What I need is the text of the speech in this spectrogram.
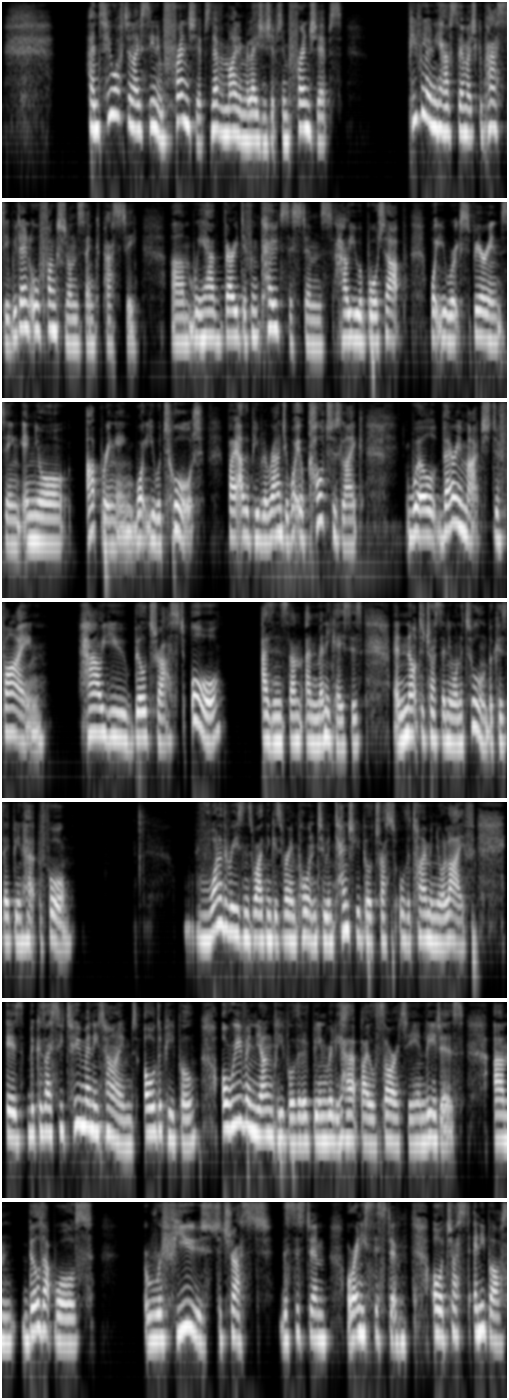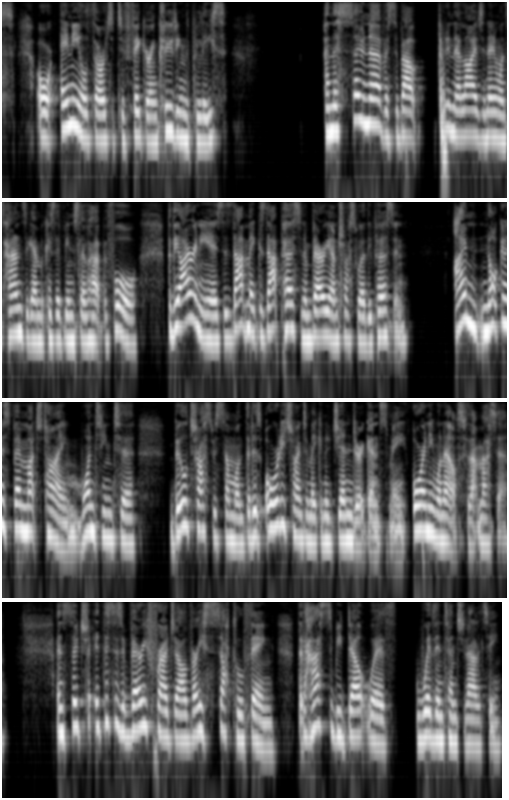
And too often I've seen in friendships, never mind in relationships, in friendships, people only have so much capacity. We don't all function on the same capacity. Um, we have very different code systems, how you were brought up, what you were experiencing in your upbringing, what you were taught by other people around you, what your culture's like, will very much define how you build trust or as in some and many cases, and not to trust anyone at all because they've been hurt before. One of the reasons why I think it's very important to intentionally build trust all the time in your life is because I see too many times older people or even young people that have been really hurt by authority and leaders um, build up walls, refuse to trust the system or any system or trust any boss or any authoritative figure, including the police. And they're so nervous about putting their lives in anyone's hands again because they've been so hurt before. But the irony is, is that makes that person a very untrustworthy person. I'm not going to spend much time wanting to build trust with someone that is already trying to make an agenda against me or anyone else for that matter. And so tr- this is a very fragile, very subtle thing that has to be dealt with with intentionality.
